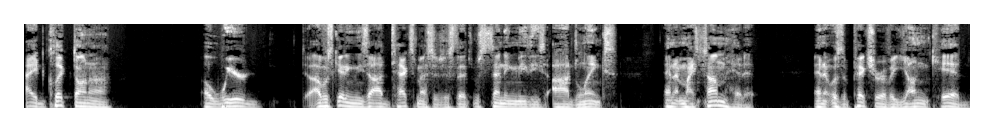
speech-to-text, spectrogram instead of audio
I had clicked on a, a weird, I was getting these odd text messages that was sending me these odd links, and my thumb hit it, and it was a picture of a young kid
